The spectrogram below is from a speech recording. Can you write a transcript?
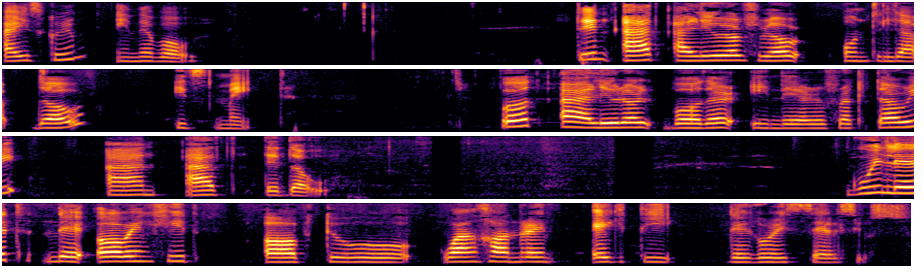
ice cream in the bowl. Then add a little flour until the dough is made. Put a little butter in the refractory and add the dough. We let the oven heat up to 180 degrees Celsius.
